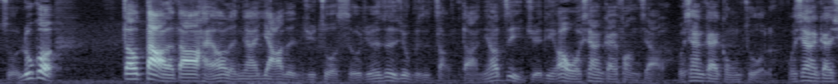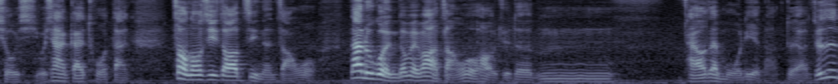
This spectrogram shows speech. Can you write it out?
做。如果到大了，大家还要人家压着你去做事，我觉得这就不是长大。你要自己决定哦，我现在该放假了，我现在该工作了，我现在该休息，我现在该脱单，这种东西都要自己能掌握。那如果你都没办法掌握的话，我觉得嗯，还要再磨练啊。对啊，就是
